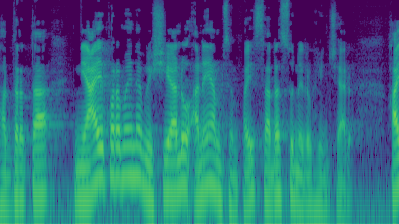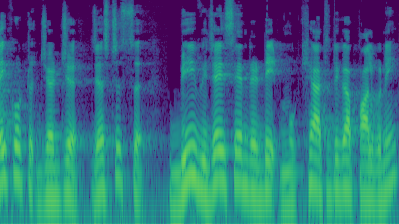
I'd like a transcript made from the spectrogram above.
భద్రత న్యాయపరమైన విషయాలు అనే అంశంపై సదస్సు నిర్వహించారు. High court judge justice B. Vijaysen Reddy ముఖ్య అతిథిగా పాల్గొని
